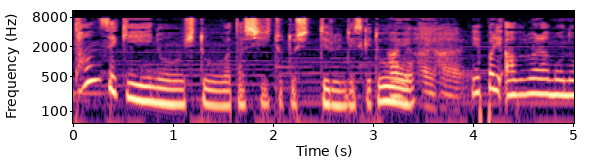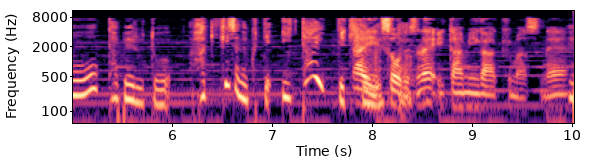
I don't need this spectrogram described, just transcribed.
胆石の人を私ちょっと知ってるんですけど、はいはいはい。やっぱり油物を食べると吐き気じゃなくて痛いって聞きました。そうですね。痛みがきますね。え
